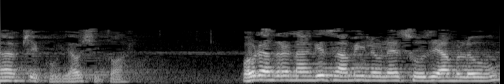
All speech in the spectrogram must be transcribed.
ဟန်ဖြစ်ကိုရောက်ရှိသွားတယ်ဗုဒ္ဓံတရဏံကိစ္ဆာမိလို့လဲဆိုစရာမလိုဘူး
